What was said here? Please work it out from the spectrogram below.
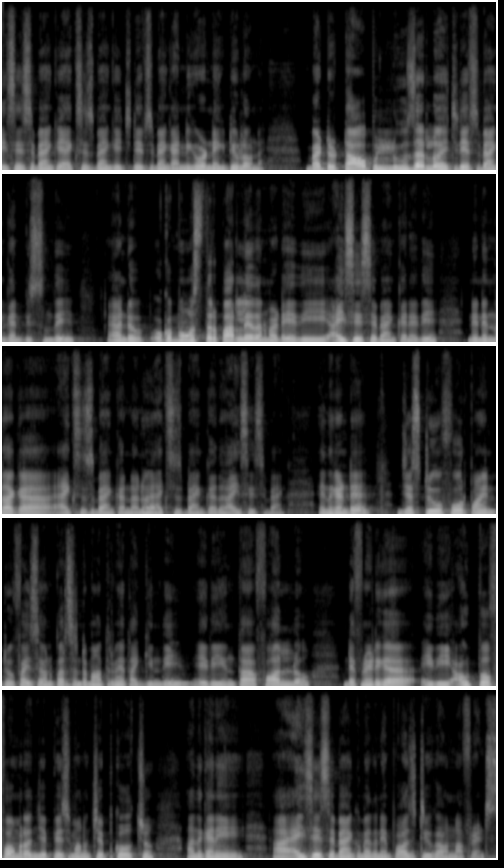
ICICI bank Axis bank HDFC bank అన్నీ కూడా నెగిటివ్లో ఉన్నాయి. బట్ టాప్ లూజర్లో హెచ్డిఎఫ్సి బ్యాంక్ కనిపిస్తుంది అండ్ ఒక మోస్తరు పర్లేదనమాట ఏది ఐసిఐసిఐ బ్యాంక్ అనేది. నేను ఇందాక యాక్సిస్ బ్యాంక్ అన్నాను. యాక్సిస్ బ్యాంక్ కాదు ఐసిఐసి బ్యాంక్. ఎందుకంటే just four point five seven percent మాత్రమే తగ్గింది. ఇది ఇంత ఫాల్లో. డెఫినెట్గా ఇది అవుట్ పర్ఫార్మర్ అని చెప్పేసి మనం చెప్పుకోవచ్చు. అందుకని ఐసిఐసిఐ బ్యాంక్ మీద నేను పాజిటివ్గా ఉన్నా ఫ్రెండ్స్.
